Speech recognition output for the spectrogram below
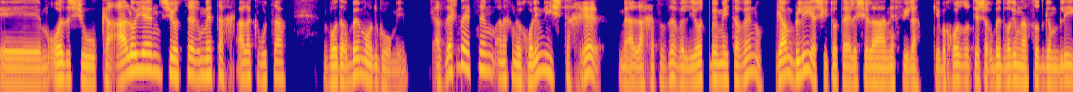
אה, או איזשהו קהל עוין שיוצר מתח על הקבוצה, ועוד הרבה מאוד גורמים. אז איך בעצם אנחנו יכולים להשתחרר מהלחץ הזה ולהיות במיטבנו, גם בלי השיטות האלה של הנפילה, כי בכל זאת יש הרבה דברים לעשות גם בלי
